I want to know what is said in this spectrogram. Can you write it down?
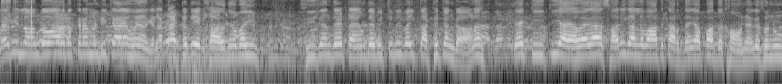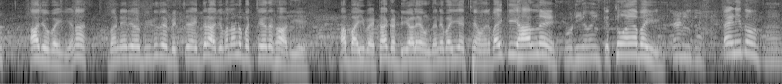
ਲੈ ਵੀ ਲੌਂਗੋਵਾਲ ਬੱਕਰਾ ਮੰਡੀ ਚ ਆਇਆ ਹੋਇਆਂਗੇ ਨਾ। ਇਕੱਠ ਦੇਖ ਸਕਦੇ ਹੋ ਬਾਈ। ਸੀਜ਼ਨ ਦੇ ਟਾਈਮ ਦੇ ਵਿੱਚ ਵੀ ਬਾਈ ਇਕੱਠ ਚੰਗਾ ਹਨਾ? ਤੇ ਕੀ ਕੀ ਆਇਆ ਹੋਏਗਾ ਸਾਰੀ ਗੱਲਬਾਤ ਕਰ ਦਾਂਗੇ ਆਪਾਂ ਦਿਖਾਉਣਾਂਗੇ ਤੁਹਾਨੂੰ। ਆਜੋ ਬਾਈ ਹਨਾ? ਬਣੇ ਰਹੋ ਵੀਡੀਓ ਦੇ ਵਿੱਚ ਇੱਧਰ ਆਜੋ ਪਹਿਲਾਂ ਉਹਨੂੰ ਬੱਚੇ ਦਿਖਾ ਦਈਏ। ਆ ਬਾਈ ਬੈਠਾ ਗੱਡੀ ਵਾਲੇ ਹੁੰਦੇ ਨੇ ਬਾਈ ਇੱਥੇ ਆਉਂਦੇ ਨੇ। ਬਾਈ ਕੀ ਹਾਲ ਨੇ? ਉਹ ਠੀਕ ਹੈ ਬਾਈ। ਕਿੱਥੋਂ ਆਇਆ ਬਾਈ? ਭੈਣੀ ਤੋਂ। ਟੈਣੀ ਤੋਂ? ਹਾਂ।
